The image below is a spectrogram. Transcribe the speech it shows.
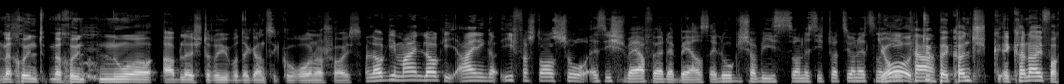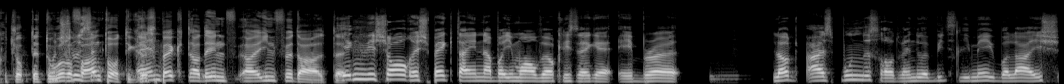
Man könnte, man könnte nur ablästern über den ganzen Corona-Scheiß. Logi, mein Logi, einiger, ich verstehe es schon, es ist schwer für den Bärse. Logischerweise, so eine Situation jetzt noch Ja, nie gehabt. Typ, er kann, er kann einfach einen Job, der schluss- Verantwortung. Respekt an, den, an ihn für den Alten. Irgendwie schon Respekt an ihn, aber ich muss auch wirklich sagen, ey, bruh, Log, als Bundesrat, wenn du ein bisschen mehr überlegst,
